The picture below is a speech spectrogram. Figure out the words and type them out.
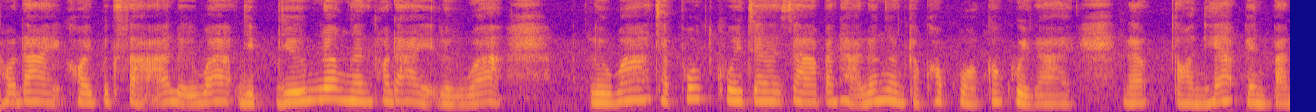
เขาได้ คอยปรึกษาหรือว่าหยิบยืมเรื่องเงินเขาได้หรือว่า หรือว่าจะพูดคุยเจรจาปัญหาเรื่องเงินกับครอบครัวก็คุยได้ แล้วตอนนี้เป็นปัญ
